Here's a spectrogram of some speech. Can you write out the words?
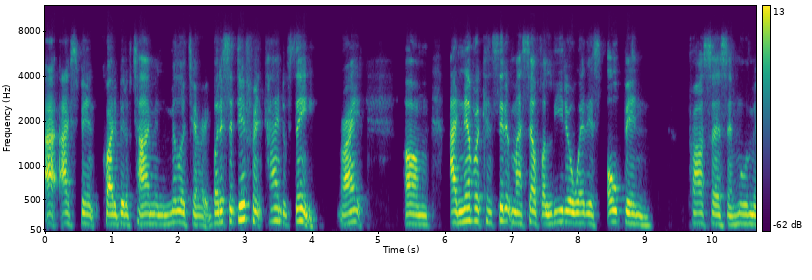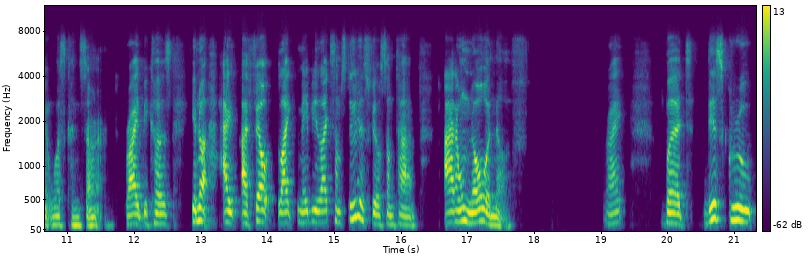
I I spent quite a bit of time in the military, but it's a different kind of thing, right? Um, I never considered myself a leader where this open process and movement was concerned, right? Because you know, I I felt like maybe like some students feel sometimes. I don't know enough, right? But this group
